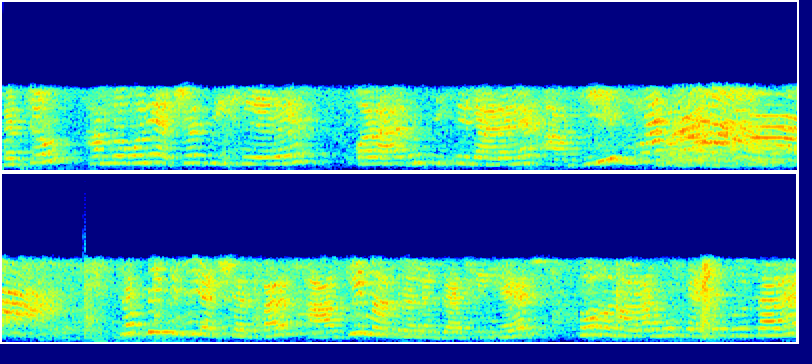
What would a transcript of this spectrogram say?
बच्चों, हम लोगों ने अक्षर सीख लिए हैं और आज हम सीखने जा रहे हैं आ की जब भी किसी अक्षर पर आ की मात्रा लग जाती है तो हमारा मुँह कैसे खुलता है?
